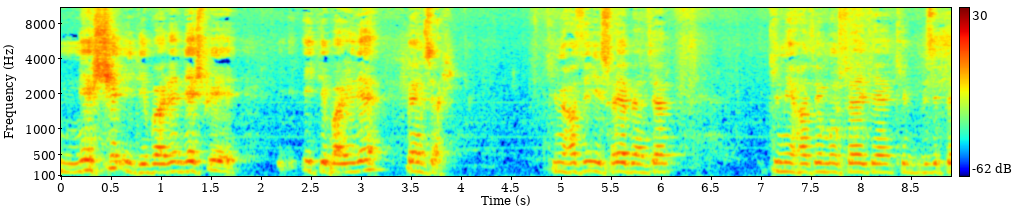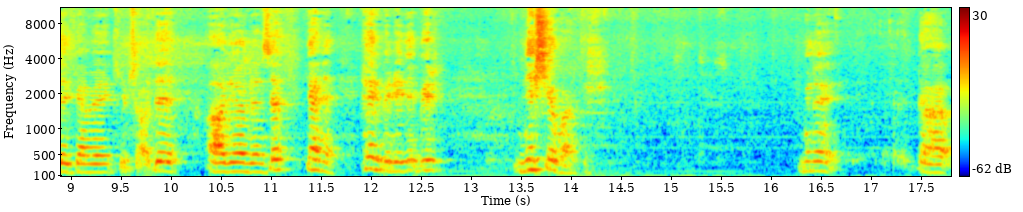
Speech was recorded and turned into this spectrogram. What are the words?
neşe itibariyle, neşve itibariyle benzer. Kimi Hazreti İsa'ya benzer, kimi Hazreti Musa'ya, kim bizi peygamber, kimse Adem'e benzer. Yani her birinde bir neşe vardır. Bunu daha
